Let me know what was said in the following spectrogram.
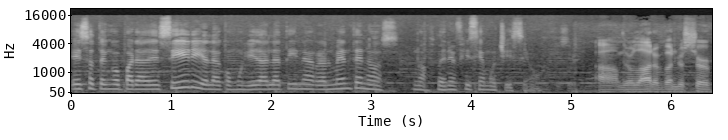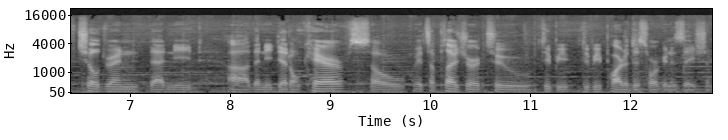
eso tengo para decir y a la comunidad latina realmente nos, nos beneficia muchísimo. Um, there are a lot of underserved children that need uh, that need dental care, so it's a pleasure to, to, be, to be part of this organization.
